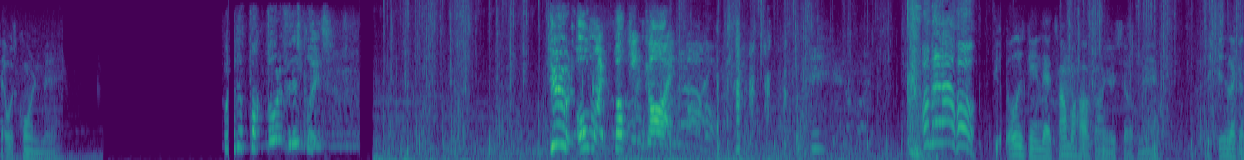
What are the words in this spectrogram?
that was corny, man. Who the fuck voted for this place? Dude, oh my fucking god. Hombre abajo! You always getting that tomahawk on yourself, man. This is like a.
